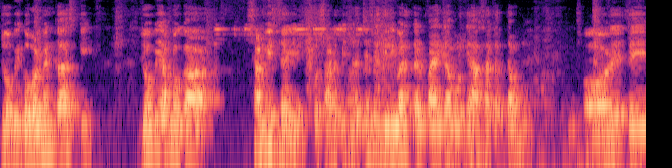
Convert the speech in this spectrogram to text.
जो भी गवर्नमेंट का जो भी आप लोग का सर्विस चाहिए, वो सर्विस अच्छे से डिलीवर कर पाएगा बोल के आशा करता हूँ। और ऐसे ही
